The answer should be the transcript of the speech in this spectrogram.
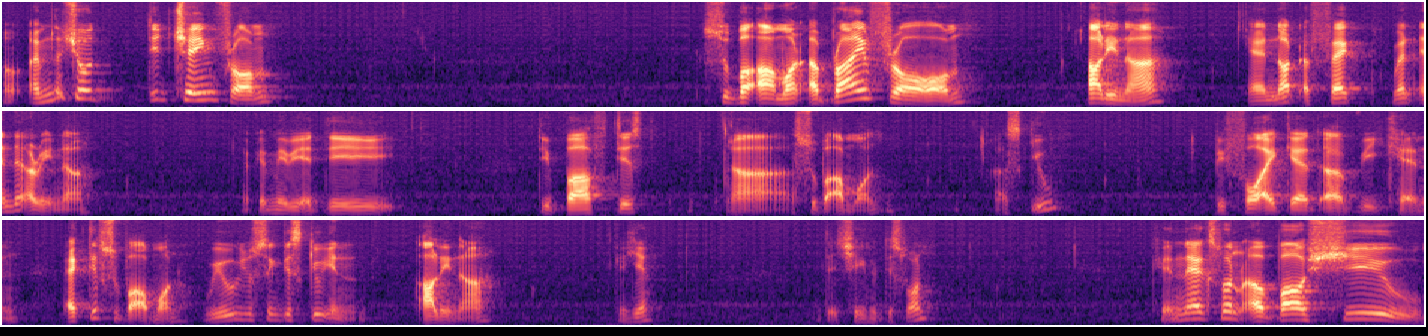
Oh, I'm not sure did change from super armor apply from arena and not affect when in the arena. Okay, maybe at the debuff this uh, super armor uh, skill before I get uh, we can active super armor. We're using this skill in arena. Okay, here they change to this one. Okay, next one about shield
